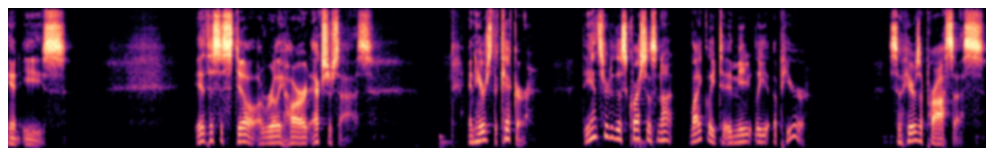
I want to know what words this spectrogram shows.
and ease. This is still a really hard exercise. And here's the kicker the answer to this question is not likely to immediately appear. So here's a process.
